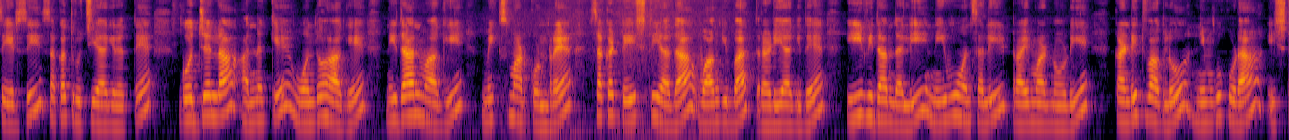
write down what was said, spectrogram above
ಸೇರಿಸಿ ಸಖತ್ ರುಚಿಯಾಗಿರುತ್ತೆ. ಗೊಜ್ಜೆಲ್ಲ ಅನ್ನಕ್ಕೆ ಒಂದು ಹಾಗೆ ನಿಧಾನವಾಗಿ ಮಿಕ್ಸ್ ಮಾಡಿಕೊಂಡ್ರೆ ಸಖತ್ ಟೇಸ್ಟಿಯಾದ ವಾಂಗಿಬಾತ್ ರೆಡಿಯಾಗಿದೆ. ಈ ವಿಧಾನದಲ್ಲಿ ನೀವು ಒಂದ್ಸಲಿ ಟ್ರೈ ಮಾಡಿ ನೋಡಿ. ಖಂಡಿತವಾಗ್ಲೂ ನಿಮಗೂ ಕೂಡ ಇಷ್ಟ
